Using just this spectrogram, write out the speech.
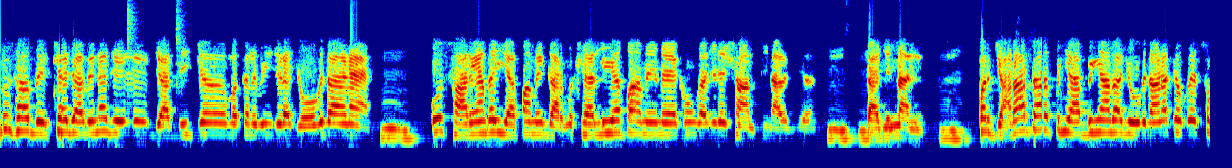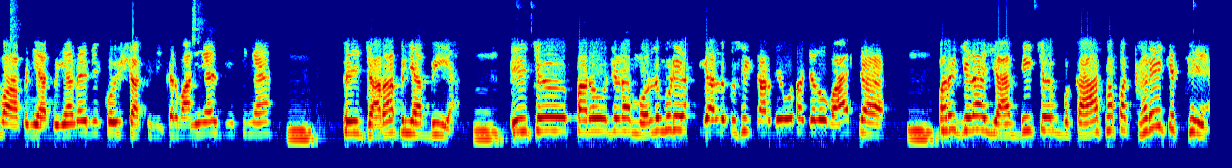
ਸੰਧੂ ਸਾਹਿਬ ਦੇਖਿਆ ਜਾਵੇ ਨਾ ਜਿਹੜੇ ਆਜ਼ਾਦੀ 'ਚ ਮਤਲਬ ਵੀ ਜਿਹੜਾ ਯੋਗਦਾਨ ਹੈ ਉਹ ਸਾਰਿਆਂ ਦਾ ਹੀ ਆ ਭਾਵੇਂ ਗਰਮ ਖਿਆਲੀ ਆ ਭਾਵੇਂ ਮੈਂ ਕਹੂੰਗਾ ਜਿਹੜੇ ਸ਼ਾਂਤੀ ਨਾਲ ਦਾ ਜਿੰਨਾ ਨੇ। ਪਰ ਜ਼ਿਆਦਾਤਰ ਪੰਜਾਬੀਆਂ ਦਾ ਯੋਗਦਾਨ ਹੈ ਕਿਉਂਕਿ ਸੁਭਾਅ ਪੰਜਾਬੀਆਂ ਦਾ ਇਹਦੀ ਕੋਈ ਸ਼ੱਕ ਨਹੀਂ ਕਰਵਾਨੀਆਂ ਕੀਤੀਆਂ। ਤੇ ਜ਼ਿਆਦਾ ਪੰਜਾਬੀ ਆ। ਇਹ ਚ ਪਰ ਉਹ ਜਿਹੜਾ ਮੁੱਲ ਮੁੜਿਆ ਗੱਲ ਤੁਸੀਂ ਕਰਦੇ ਹੋ ਉਹ ਤਾਂ ਚਲੋ ਬਾਅਦ ਚ ਹੂੰ। ਪਰ ਜਿਹੜਾ ਆਜ਼ਾਦੀ ਚ ਵਿਕਾਸ ਆਪਾਂ ਖੜੇ ਕਿੱਥੇ ਆ?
